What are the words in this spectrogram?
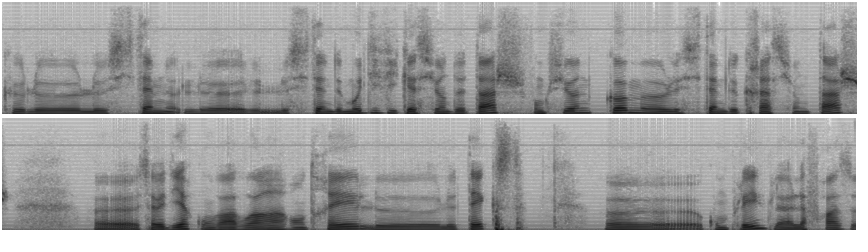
que le, système, le, système de modification de tâches fonctionne comme le système de création de tâches. ça veut dire qu'on va avoir à rentrer le texte euh, complet, la, phrase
